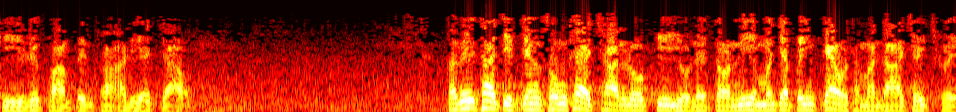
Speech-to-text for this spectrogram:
กีหรือความเป็นพระอริยเจ้าตอนนี้ถ้าจิตยังทรงแค่ฌานโลกีอยู่ในตอนนี้ มันจะเป็นแก้วธรรมดาเฉย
